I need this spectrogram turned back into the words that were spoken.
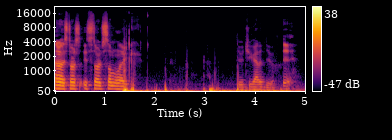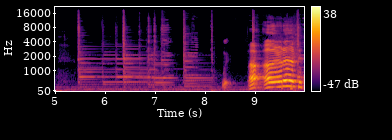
I don't know. It starts. It starts something like. Do what you gotta do. Yeah. Wait. Oh, oh, there it is.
